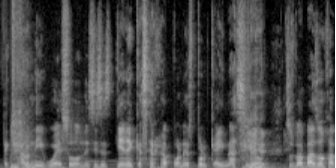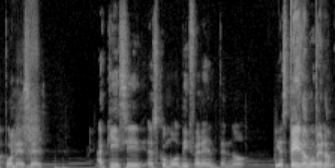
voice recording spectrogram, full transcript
de carne y hueso, donde dices, tiene que ser japonés porque ahí nació, sus papás son japoneses, aquí sí es como diferente, ¿no? Y es que es Pero, muy- pero,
